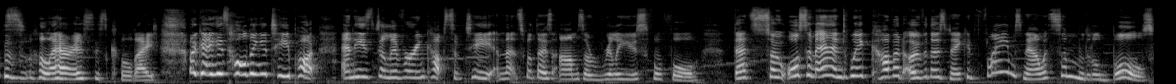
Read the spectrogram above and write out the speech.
hilarious. It's called Eight. Okay, he's holding a teapot and he's delivering cups of tea, and that's what those arms are really useful for. That's so awesome, and we're covered over those naked flames now with some little balls,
